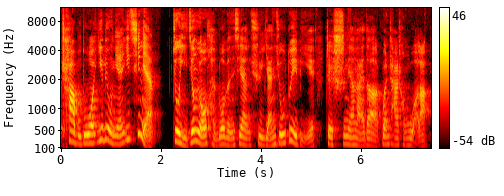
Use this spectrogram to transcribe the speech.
差不多一六年、一七年。就已经有很多文献去研究对比这十年来的观察成果了。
